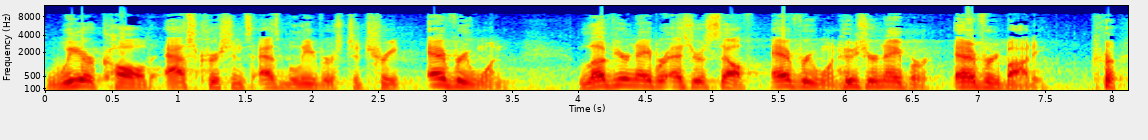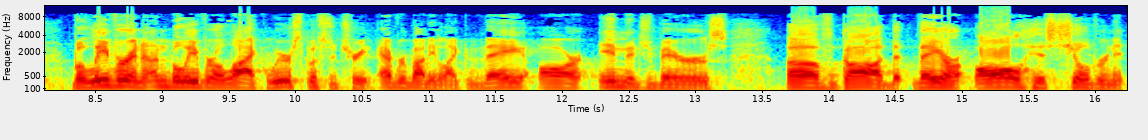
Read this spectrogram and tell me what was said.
We are called, as Christians, as believers, to treat everyone. Love your neighbor as yourself. Everyone. Who's your neighbor? Everybody. Believer and unbeliever alike. We're supposed to treat everybody like they are image bearers of God, that they are all His children. It,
